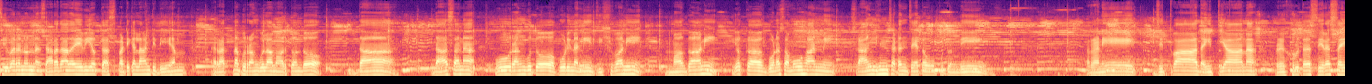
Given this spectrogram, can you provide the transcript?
చివరనున్న శారదాదేవి యొక్క స్ఫటిక లాంటి దేహం రత్నపు రంగులా మారుతుందో దా దాసన పూరంగుతో కూడిన నీ జిహ్వని మగాని యొక్క గుణ సమూహాన్ని శ్రాంఘించటం చేత ఒప్పుతుంది. రణే జిత్వా దైత్యాన ప్రహృత శిరసై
